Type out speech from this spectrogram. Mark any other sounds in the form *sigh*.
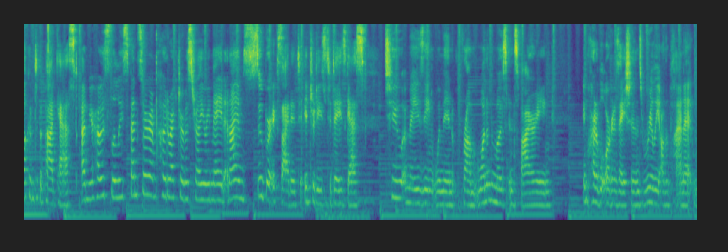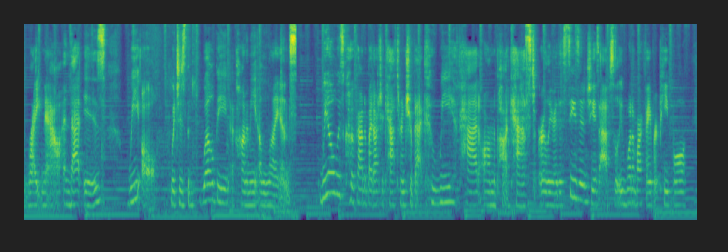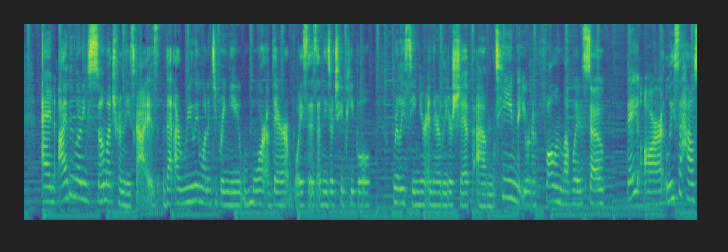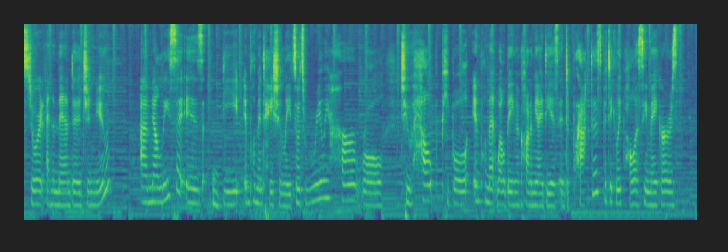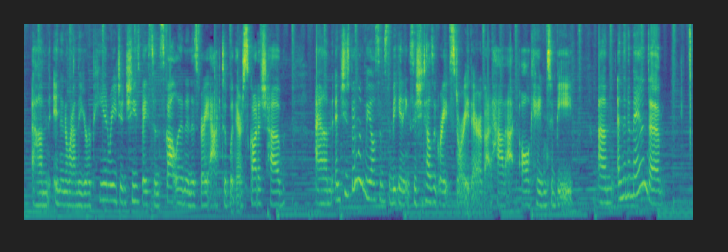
Welcome to the podcast. I'm your host, Lily Spencer. I'm co director of Australia Remade, and I am super excited to introduce today's guests two amazing women from one of the most inspiring, incredible organizations really on the planet right now, and that is WEAll, which is the Wellbeing Economy Alliance. WEAll was co founded by Dr. Katherine Trebeck, who we have had on the podcast earlier this season. She is absolutely one of our favorite people. And I've been learning so much from these guys that I really wanted to bring you more of their voices. And these are two people really senior in their leadership um, team that you are going to fall in love with. So they are Lisa Hough-Stewart and Amanda Janoo. Um, now, Lisa is the implementation lead, so it's really her role to help people implement well being economy ideas into practice, particularly policymakers um, in and around the European region. She's based in Scotland and is very active with their Scottish hub. Um, and she's been with All since the beginning, so she tells a great story there about how that all came to be. Um, and then Amanda,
